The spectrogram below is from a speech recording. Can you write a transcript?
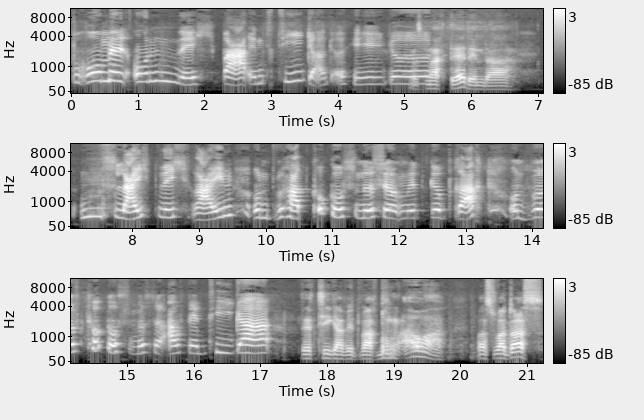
Brummel unsichtbar ins Was Tigergehege. macht der denn da? Schleicht sich rein und hat Kokosnüsse mitgebracht und wirft Kokosnüsse auf den Tiger. Der Tiger wird wach. Bumm, aua. Was war das?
